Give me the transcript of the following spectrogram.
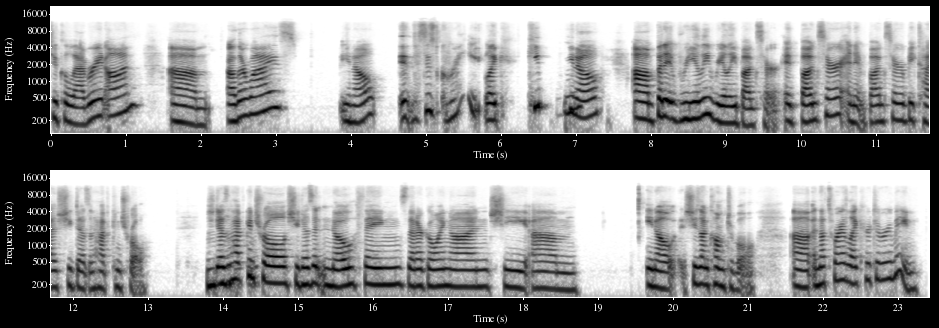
to collaborate on. Um, otherwise, you know, it, this is great. Like, keep, you mm-hmm. know, um, but it really, really bugs her. It bugs her and it bugs her because she doesn't have control. She doesn't mm-hmm. have control. She doesn't know things that are going on. She, um, you know, she's uncomfortable. Uh, and that's where I like her to remain.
